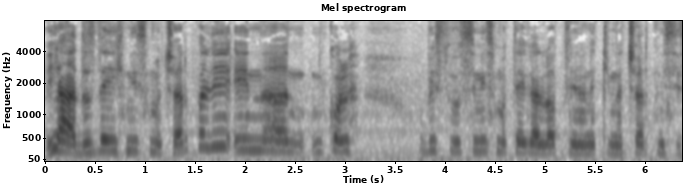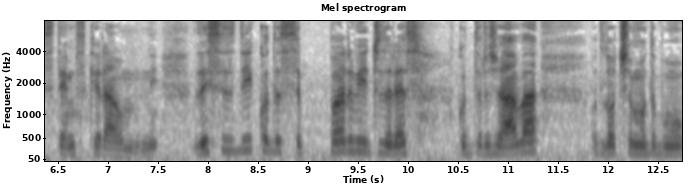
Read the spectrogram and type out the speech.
Ja, do zdaj jih nismo črpali in uh, nikoli v bistvu se nismo tega lotili na neki načrtni sistemski ravni. Zdaj se zdi, kot da se prvič zares kot država odločamo, da bomo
